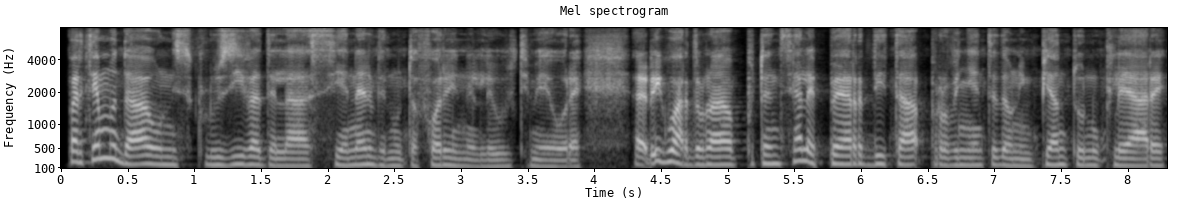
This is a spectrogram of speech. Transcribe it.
Partiamo da un'esclusiva della CNN venuta fuori nelle ultime ore. Eh, riguarda una potenziale perdita proveniente da un impianto nucleare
